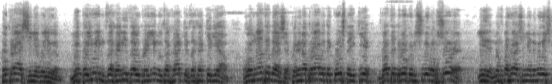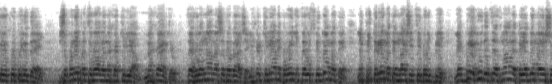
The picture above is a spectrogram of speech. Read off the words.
покращення воюємо. Ми воюємо взагалі за Україну, за Харків, за харків'ян. Головна задача перенаправити кошти, які 20 років йшли в офшори і на збагачення невеличкої купи людей, щоб вони працювали на харків'ян, на Харків. Це головна наша задача. І харків'яни повинні це усвідомити і підтримати в нашій цій боротьбі. Якби люди це знали, то я думаю, що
